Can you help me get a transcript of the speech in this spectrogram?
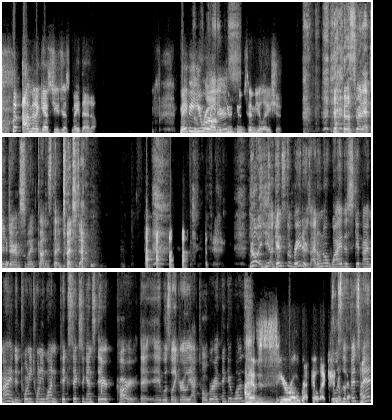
I'm gonna guess you just made that up. Maybe the you Raiders. were on a YouTube simulation. yeah, it was right after Durham Smythe caught his third touchdown. no, he against the Raiders. I don't know why this skipped my mind in 2021. Pick six against Derek Carr. That it was like early October, I think it was. I have zero recollection. It was the that. Fitzman.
